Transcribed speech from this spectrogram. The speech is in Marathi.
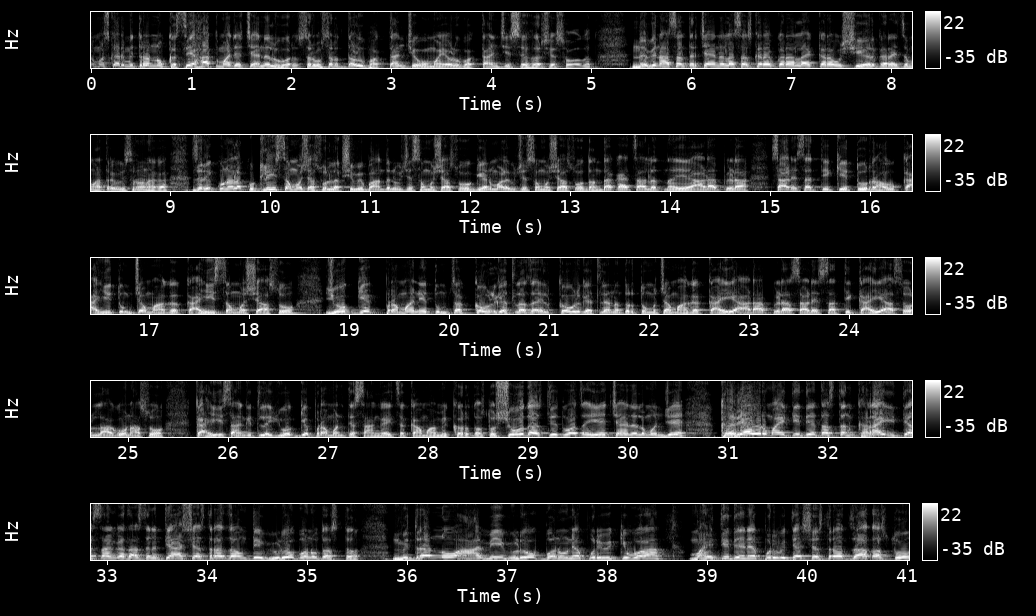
नमस्कार मित्रांनो कसे आहात माझ्या चॅनलवर? सर्व श्रद्धाळू भक्तांचे व मायाळू भक्तांचे सहर्ष स्वागत. नवीन असाल तर चॅनलला सबस्क्राईब करा लाईक करा व शेअर करायचं मात्र विसरू नका. जरी कुणाला कुठलीही समस्या असो लक्ष्मी बांधणविषयी समस्या असो गेनमाळीविषयी समस्या असो धंदा काय चालत नाही आडापिडा साडेसाती केतू राहू काही तुमच्या मागं काही समस्या असो योग्य प्रमाणे तुमचा कौल घेतला जाईल. कौल घेतल्यानंतर तुमच्या मागं काही आडापिडा साडेसाती काही असो लागून असो काही सांगितलं योग्य प्रमाणे ते सांगायचं काम आम्ही करत असतो. शोध अस्तित्वाचं हे चॅनल म्हणजे खऱ्यावर माहिती देत असताना खरा इतिहास सांगत असताना त्या शास्त्रात जाऊन ते व्हिडिओ बनवत असतं. मित्रांनो आम्ही व्हिडिओ बनवण्यापूर्वी किंवा माहिती देण्यापूर्वी त्या शास्त्रात जात असतो.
